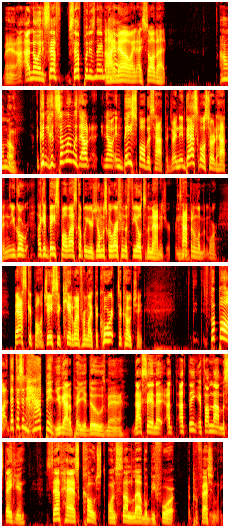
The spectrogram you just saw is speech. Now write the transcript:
man, I, I know, and Seth, Seth put his name in. I hat. know. I, I saw that. I don't know. Could could someone without now in baseball this happens right? And in basketball it started to happen. You go like in baseball last couple of years, you almost go right from the field to the manager. It's mm-hmm. happened a little bit more. Basketball, Jason Kidd went from like the court to coaching. Football that doesn't happen. You got to pay your dues, man. Not saying that. I, I think if I'm not mistaken, Seth has coached on some level before professionally.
